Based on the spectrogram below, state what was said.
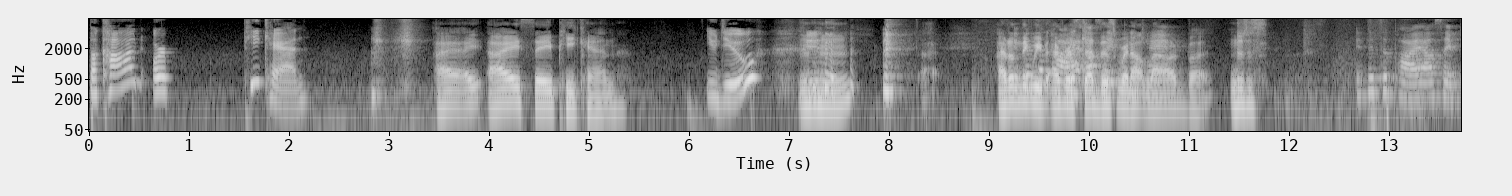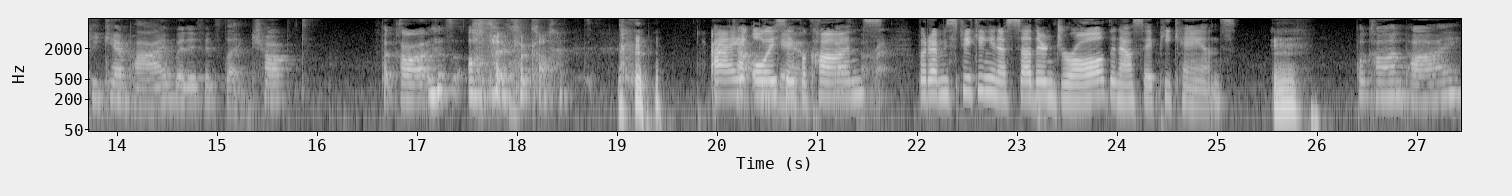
pecan or pecan. I I say pecan. You do? hmm I don't If think we've a ever said I'll this say word out loud, but just If it's a pie, I'll say pecan pie. But if it's like chopped pecans, I'll say pecans. I Chopped always say pecans, that's pecans, right. but I'm speaking in a southern drawl. Then I'll say pecans. Mm. Pecan pie,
